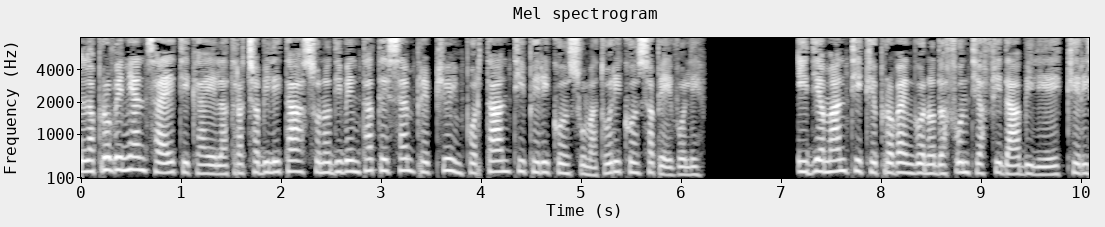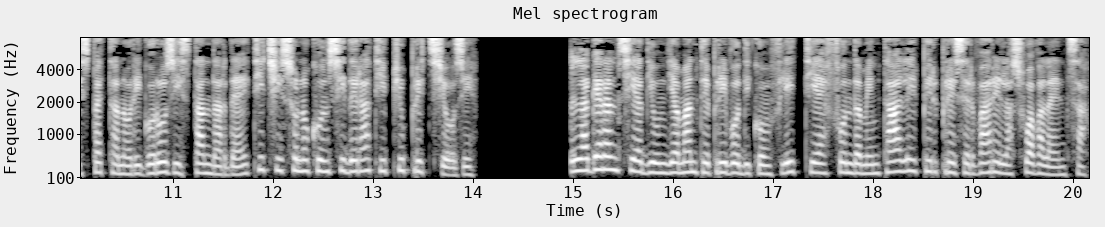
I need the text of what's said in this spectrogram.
La provenienza etica e la tracciabilità sono diventate sempre più importanti per i consumatori consapevoli. I diamanti che provengono da fonti affidabili e che rispettano rigorosi standard etici sono considerati più preziosi. La garanzia di un diamante privo di conflitti è fondamentale per preservare la sua valenza.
